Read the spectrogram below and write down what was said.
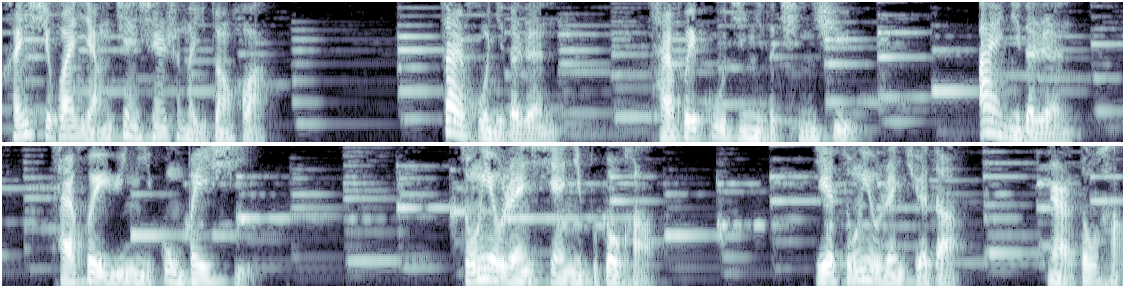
很喜欢杨健先生的一段话：在乎你的人，才会顾及你的情绪；爱你的人，才会与你共悲喜。总有人嫌你不够好，也总有人觉得哪儿都好。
